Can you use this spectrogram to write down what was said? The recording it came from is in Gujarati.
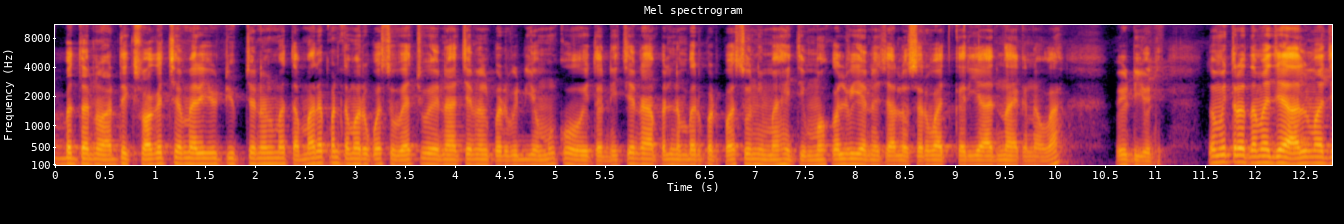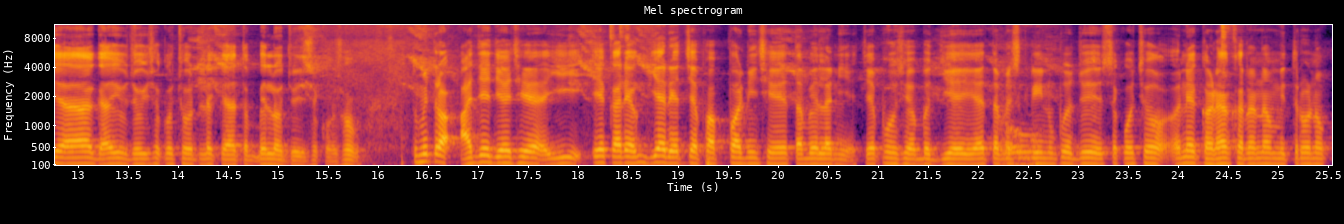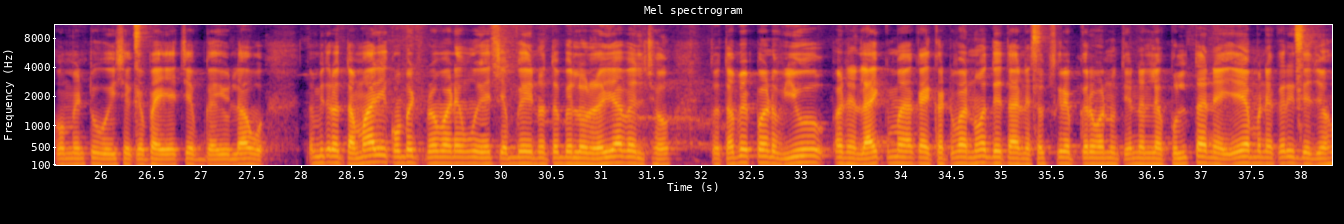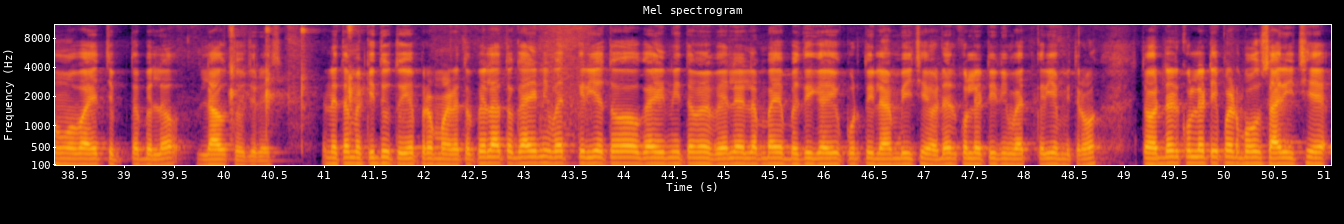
બધાનું હાર્દિક સ્વાગત છે અમારી યુટ્યુબ ચેનલમાં. તમારે પણ તમારું પશુ વેચવું હોય અને આ ચેનલ પર વીડિયો મૂકવો હોય તો નીચેના આપેલ નંબર પર પશુની માહિતી મોકલવી અને ચાલો શરૂઆત કરીએ આજના એક નવા વિડીયોની. તો મિત્રો, તમે જે હાલમાં જે આ ગાયો જોઈ શકો છો, એટલે કે આ તબેલો જોઈ શકો છો. તો મિત્રો, આજે જે છે એ એક આરે અગિયાર એચએફ આપવાની છે તબેલાની. ચેપો છે બધી. એ તમે સ્ક્રીન ઉપર જોઈ શકો છો. અને ઘણા ખરાના મિત્રોનો કોમેન્ટ હોય છે કે ભાઈ એચએફ ગાયું લાવો. તો મિત્રો, તમારી કોમેન્ટ પ્રમાણે હું એચ ચેપગાઈનો તબેલો લઈ આવેલ છો. તો તમે પણ વ્યૂ અને લાઇકમાં કાંઈ ઘટવા ન દેતા અને સબસ્ક્રાઈબ કરવાનું ચેનલને ભૂલતા નહીં. એ મને કરી દેજો, હું હવે એચ તબેલો લાવતો જ રહીશ. અને તમે કીધું હતું એ પ્રમાણે. તો પહેલાં તો ગાયની વાત કરીએ તો ગાયની તમે વહેલે લંબાઈ બધી ગાયો પૂરતી લાંબી છે. અડર ક્વોલિટીની વાત કરીએ મિત્રો, તો અડર ક્વોલિટી પણ બહુ સારી છે.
